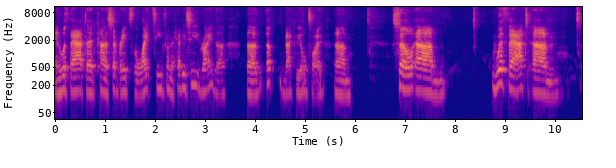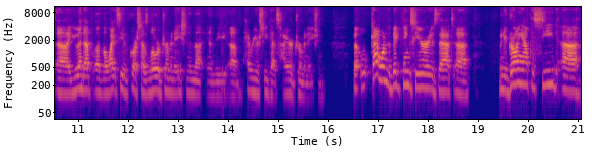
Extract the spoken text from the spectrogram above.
And with that, it kind of separates the light seed from the heavy seed, right? The, the oh, back to the old slide. Um, so um, with that, um, uh, you end up, uh, the light seed, of course, has lower germination and the, and the um, heavier seed has higher germination. But kind of one of the big things here is that uh, when you're growing out the seed, uh,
